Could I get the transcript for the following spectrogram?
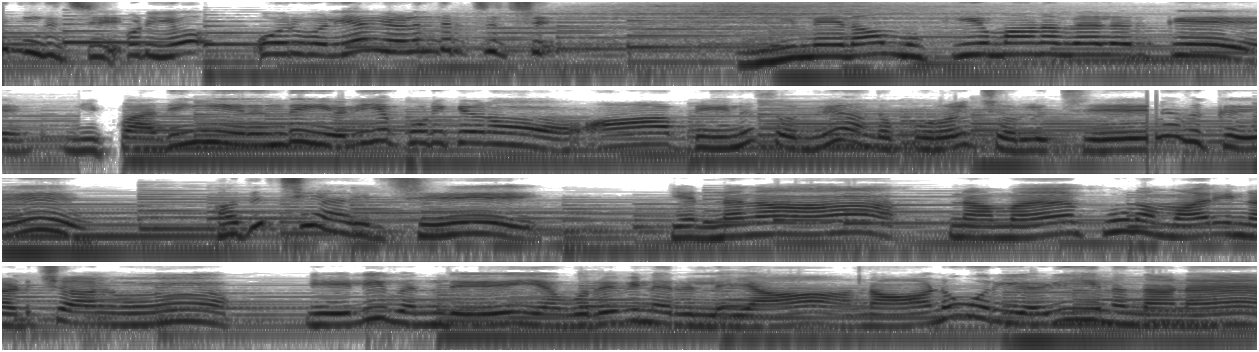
இருந்துச்சு. அப்படியோ ஒரு வழியா எழுந்திருச்சுச்சு. இனிமேதான் முக்கியமான வேலை இருக்கு. நீ பதுங்கி இருந்து எளிய பிடிக்கணும். அப்படின்னு சொல்லி அந்த குரல் சொல்லுச்சு. அதுக்கு அதிர்ச்சி ஆயிடுச்சு என்னன்னா நாம பூனை மாதிரி நடிச்சாலும் எலி வந்து என் உறவினர் இல்லையா? நானும் ஒரு எலி இனம் தானே?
